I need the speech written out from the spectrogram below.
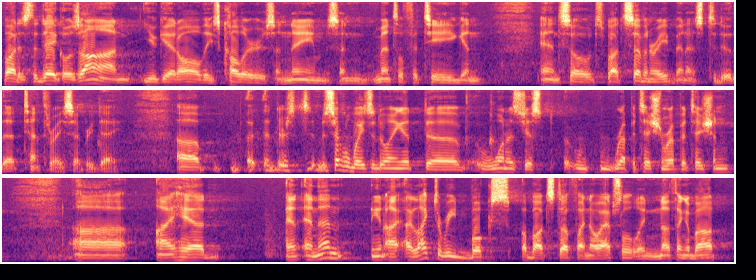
But as the day goes on, you get all these colors and names and mental fatigue. And, and so it's about seven or eight minutes to do that 10th race every day. Uh, there's several ways of doing it. Uh, one is just repetition, repetition. Uh, I had, and, and then, you know, I, I, like to read books about stuff I know absolutely nothing about.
